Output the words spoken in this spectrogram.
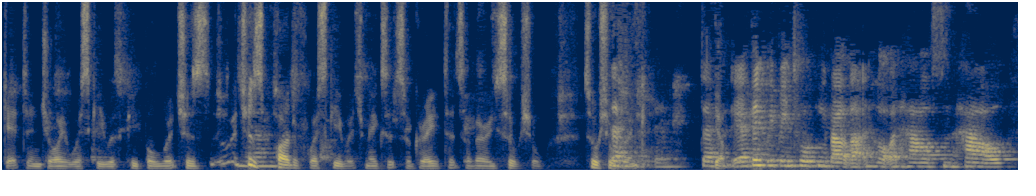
get to enjoy whiskey with people, which is which yeah. is part of whiskey, which makes it so great. It's a very social social definitely, drink. Definitely, yep. I think we've been talking about that a Lot and House and how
